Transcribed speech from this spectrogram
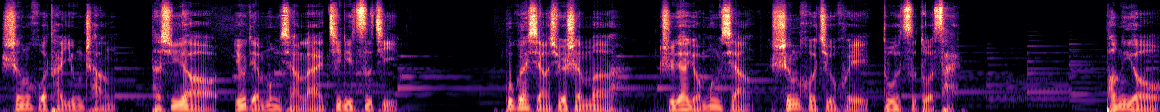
生活太庸常，他需要有点梦想来激励自己。不管想学什么。只要有梦想，生活就会多姿多彩。朋友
